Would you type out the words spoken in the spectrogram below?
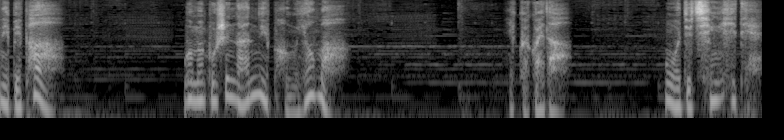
你别怕，我们不是男女朋友吗？你乖乖的，我就轻一点，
